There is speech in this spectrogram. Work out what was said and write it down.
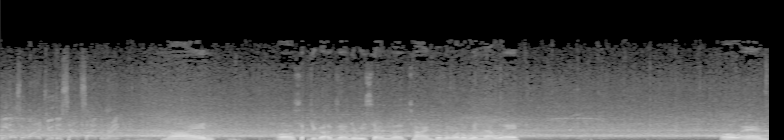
He doesn't want to do this outside the ring. Nine. Oh, Cedric Alexander restarting the time. Doesn't want to win that way. Oh, and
